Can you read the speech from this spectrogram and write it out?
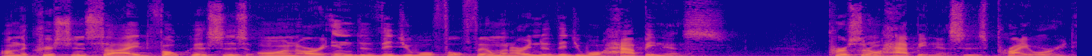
on the Christian side focuses on our individual fulfillment, our individual happiness. Personal happiness is priority.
